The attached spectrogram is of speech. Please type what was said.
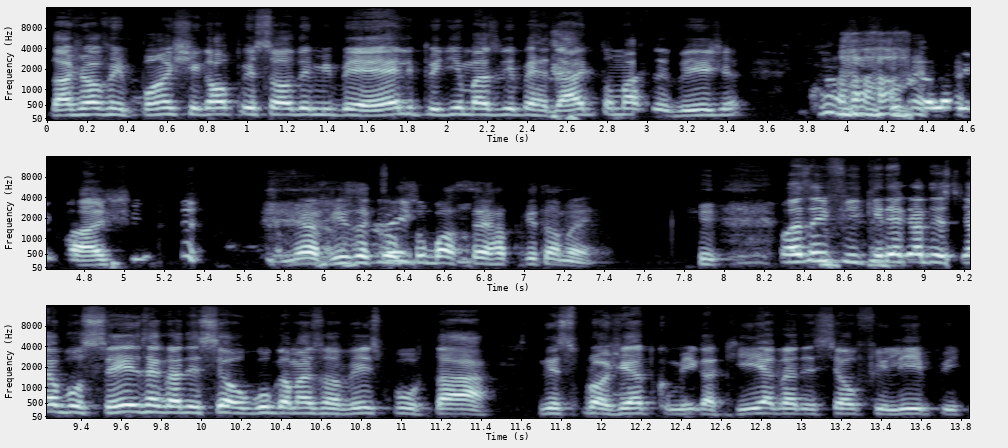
da Jovem Pan, chegar o pessoal do MBL, pedir mais liberdade, tomar cerveja com ela embaixo. Me avisa que eu subo a serra aqui também. Mas enfim, queria agradecer a vocês, agradecer ao Guga mais uma vez por estar nesse projeto comigo aqui, agradecer ao Felipe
